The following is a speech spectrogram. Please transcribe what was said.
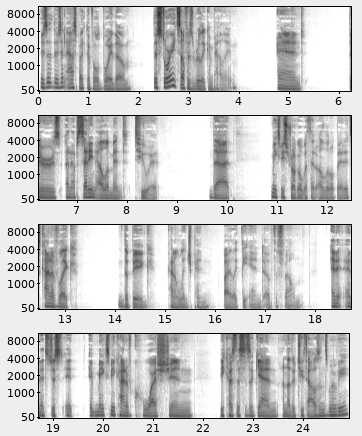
There's a there's an aspect of Old Boy though. The story itself is really compelling. And there's an upsetting element to it that makes me struggle with it a little bit. It's kind of like the big kind of linchpin by like the end of the film. And it and it's just it it makes me kind of question because this is again another 2000s movie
